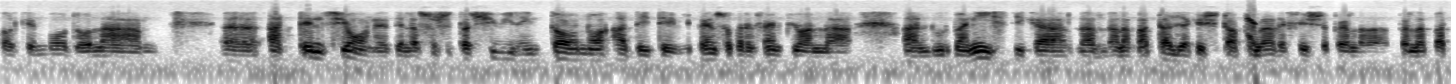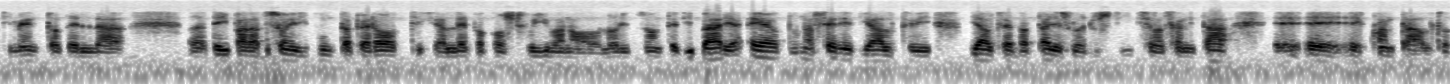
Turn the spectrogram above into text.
qualche modo la, eh, della società civile intorno a dei temi. Penso per esempio all'urbanistica, alla, alla, battaglia che Città Plurale fece per, la, l'abbattimento della, uh, dei palazzoni di Punta Perotti che all'epoca ostruivano l'orizzonte di Bari e ad una serie di, altri, di altre battaglie sulla giustizia, la sanità e, e, e quant'altro.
